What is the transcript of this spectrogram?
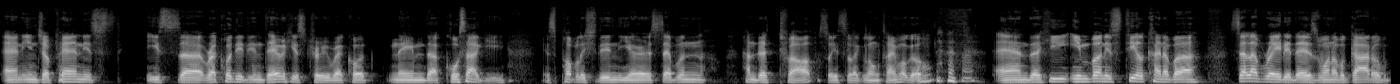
And in Japan, it's is uh, recorded in their history record named uh, Kosagi. It's published in year seven. 112, so it's like a long time ago. and uh, he, Inbon is still kind of uh, celebrated as one of a god of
